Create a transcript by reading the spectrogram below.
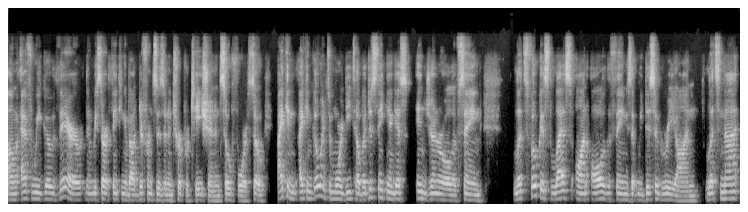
um, after we go there, then we start thinking about differences in interpretation and so forth. So I can I can go into more detail, but just thinking, I guess, in general of saying, let's focus less on all of the things that we disagree on. Let's not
